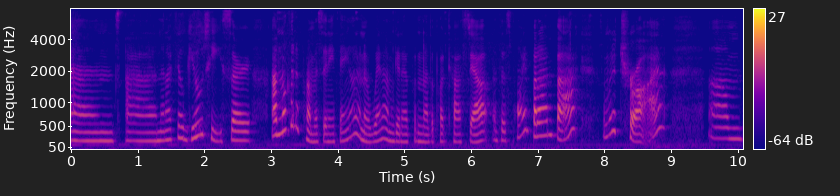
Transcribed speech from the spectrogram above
and, uh, and then I feel guilty. So I'm not going to promise anything. I don't know when I'm going to put another podcast out at this point, but I'm back. So I'm going to try. Um,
